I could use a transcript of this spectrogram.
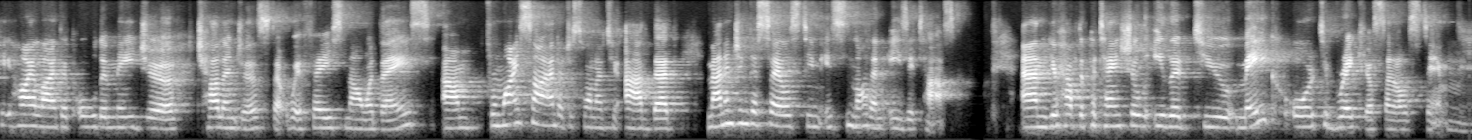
he highlighted all the major challenges that we face nowadays. Um, from my side, I just wanted to add that managing the sales team is not an easy task. And you have the potential either to make or to break your sales team. Mm.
